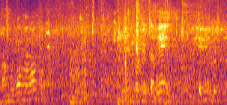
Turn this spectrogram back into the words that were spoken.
Vamos, vamos, vamos. Bien,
